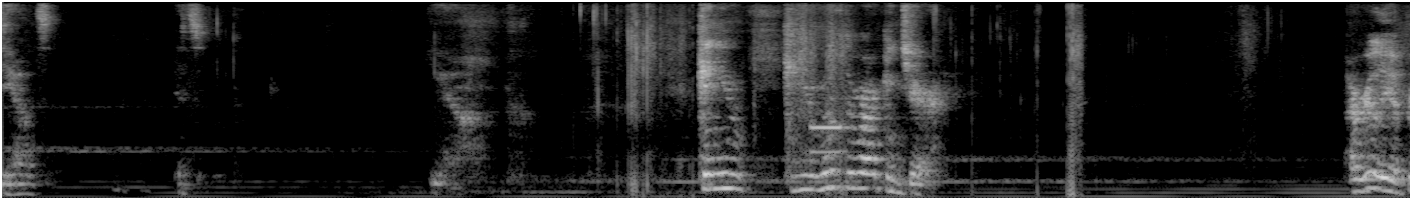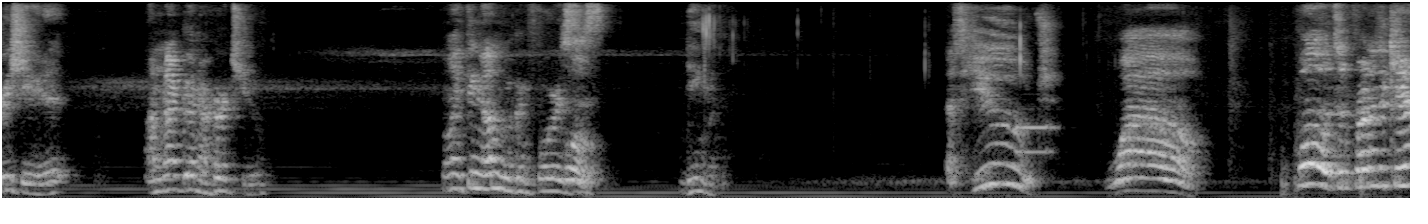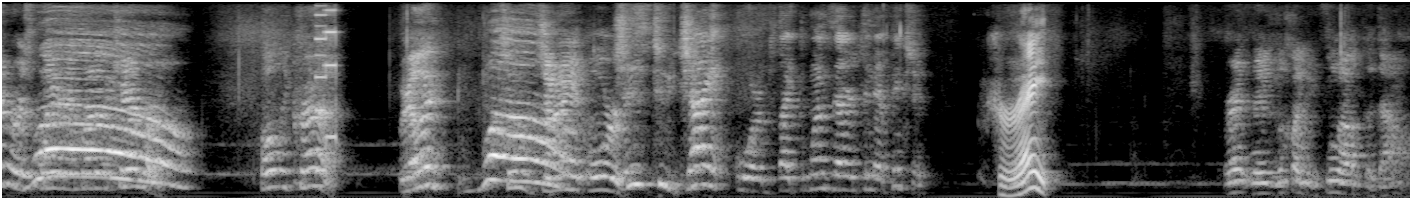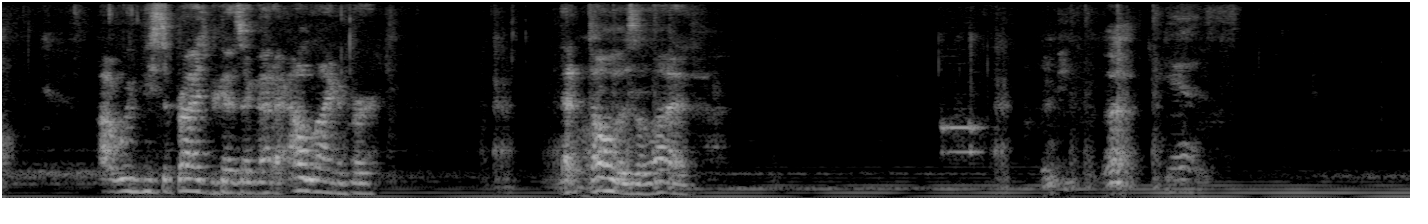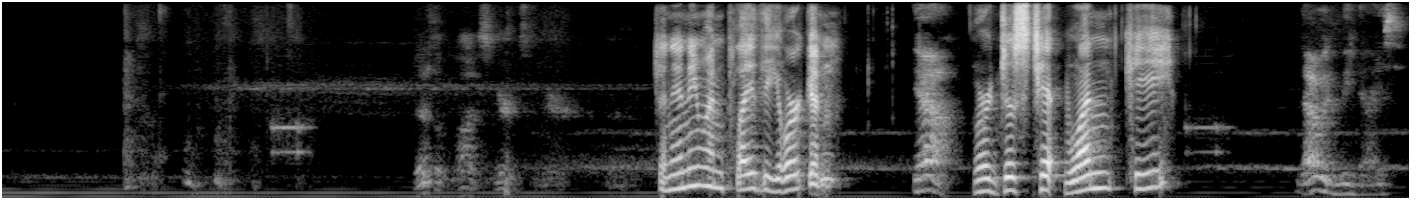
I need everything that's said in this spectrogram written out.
See how it's it's yeah. Can you can you move the rocking chair? I really appreciate it. I'm not gonna hurt you. The only thing I'm looking for is Whoa. this demon. That's huge. Wow. Whoa, it's in front of the camera. It's playing in front of the camera. Holy crap. Really? Whoa! Two giant orbs. These two giant orbs, like the ones that are in that picture. Great. Right, they look like it flew out the doll. I wouldn't be surprised because I got an outline of her. That doll is alive. Can anyone play the organ Yeah, or just hit one key? that would be nice.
